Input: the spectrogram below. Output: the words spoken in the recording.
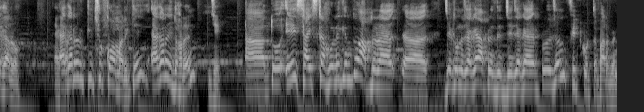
এগারো। এগারোর কিছু কম আর কি এগারোই ধরেন। জি। তো এই সাইজটা হলে কিন্তু আপনারা যে কোনো জায়গায় আপনাদের যে জায়গায় প্রয়োজন ফিট করতে পারবেন।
